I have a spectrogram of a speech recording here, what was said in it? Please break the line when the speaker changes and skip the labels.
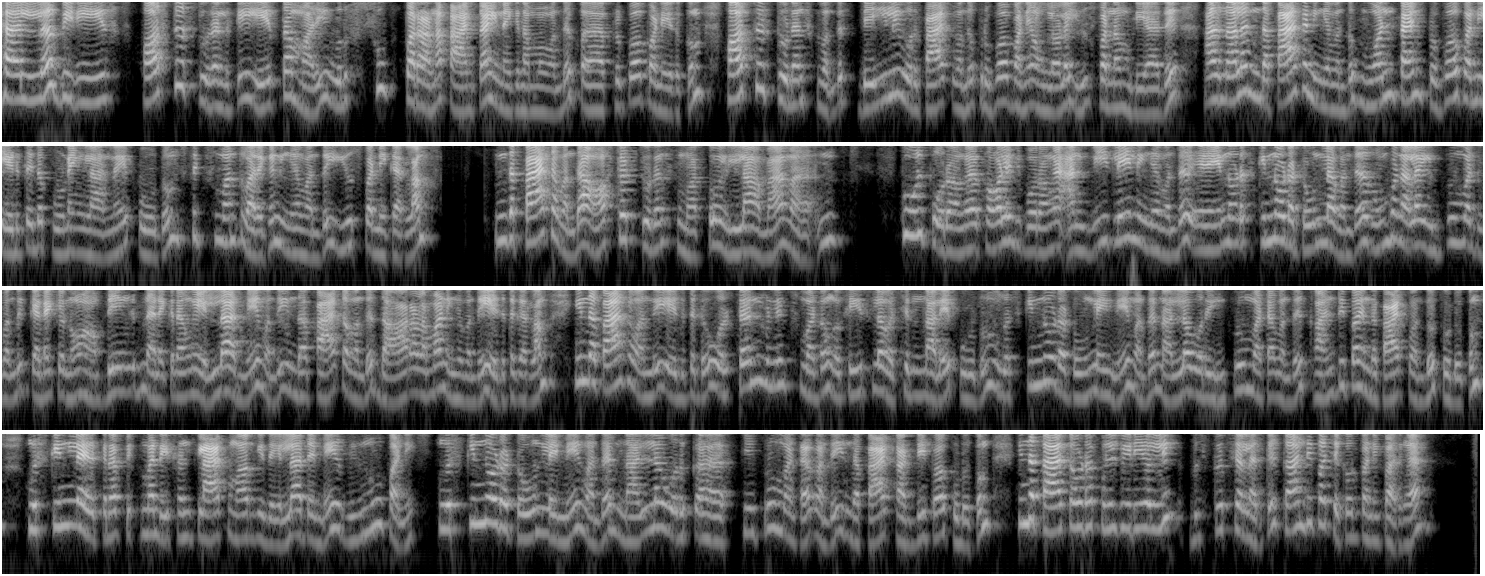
Hello பிடிஸ் hostel ஸ்டூடெண்ட்டுக்கு ஏற்ற மாதிரி ஒரு சூப்பரான பேக் தான் இன்னைக்கு நம்ம வந்து ப்ரிப்பேர் பண்ணியிருக்கோம். ஹாஸ்டல் ஸ்டூடெண்ட்ஸ்க்கு வந்து டெய்லி ஒரு பேக் வந்து ப்ரிப்பேர் பண்ணி அவங்களால யூஸ் பண்ண முடியாது. அதனால இந்த பேக்கை நீங்கள் வந்து ஒன் டைம் ப்ரிப்பேர் பண்ணி எடுத்துகிட்டு போனீங்களானே போதும். சிக்ஸ் மந்த் வரைக்கும் நீங்கள் வந்து யூஸ் பண்ணிக்கலாம். இந்த பேக்கை வந்து ஹாஸ்டல் ஸ்டூடெண்ட்ஸ்க்கு மட்டும் இல்லாமல் ஸ்கூல் போகிறவங்க காலேஜ் போகிறவங்க அண்ட் வீட்லேயே நீங்கள் வந்து என்னோட ஸ்கின்னோட டோனில் வந்து ரொம்ப நல்லா இம்ப்ரூவ்மெண்ட் வந்து கிடைக்கணும் அப்படிங்கிறது நினைக்கிறவங்க எல்லாருமே வந்து இந்த பேக்கை வந்து தாராளமாக நீங்கள் வந்து எடுத்துக்கலாம். இந்த பேக்கை வந்து எடுத்துட்டு ஒரு டென் மினிட்ஸ் மட்டும் உங்கள் ஃபேஸில் வச்சுருந்தாலே போதும். உங்கள் ஸ்கின்னோட டோன்லையுமே வந்து நல்ல ஒரு இம்ப்ரூவ்மெண்ட்டை வந்து கண்டிப்பாக இந்த பேக் வந்து கொடுக்கும். உங்கள் ஸ்கின்ல இருக்கிற பிக்மெண்டேஷன் பிளாக் மார்க் இது எல்லாத்தையுமே ரிமூவ் பண்ணி உங்கள் ஸ்கின்னோட டோன்லையுமே வந்து நல்ல ஒரு இம்ப்ரூவ்மெண்ட்டை வந்து இந்த பேக் கண்டிப்பாக கொடுக்கும். இந்த பேக்கோட ஃபுல் வீடியோ லிங்க் டிஸ்கிரிப்ஷனில் இருக்குது கண்டிப்பாக செக் அவுட் பண்ணி பாருங்கள்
